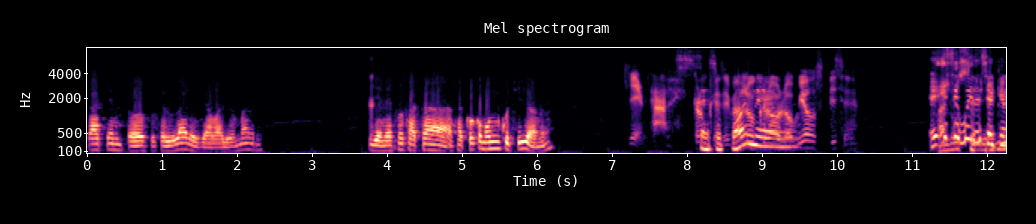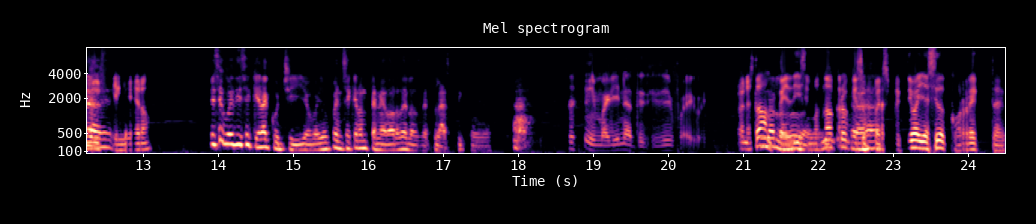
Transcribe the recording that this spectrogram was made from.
saquen todos sus celulares, ya valió madre. Y en eso saca, sacó como un cuchillo, ¿no? ¿Quién sabe? Creo Se que supone, creo güey. lo vio, dice. E- ese güey decía que era. filero. Ese güey dice que era cuchillo, güey. Yo pensé que era un tenedor de los de plástico, güey. Imagínate si sí fue, güey. Bueno, estaban No pedísimos. No creo que su perspectiva haya sido correcta.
